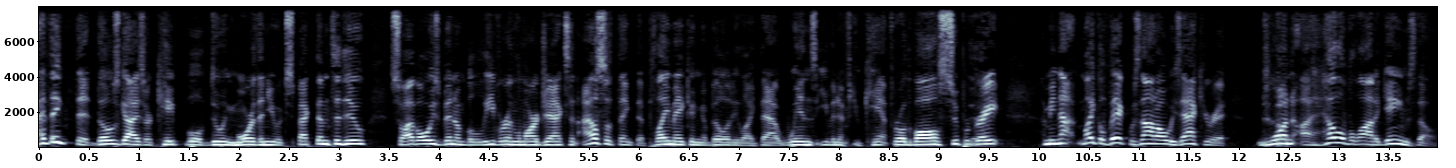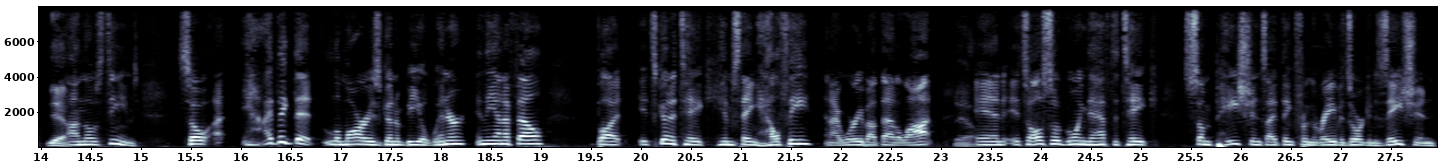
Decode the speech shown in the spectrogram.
I think that those guys are capable of doing more than you expect them to do. So I've always been a believer in Lamar Jackson. I also think that playmaking ability like that wins even if you can't throw the ball super great. I mean, not Michael Vick was not always accurate. Won a hell of a lot of games though Yeah. on those teams. So I, I think that Lamar is going to be a winner in the NFL, but it's going to take him staying healthy, and I worry about that a lot. Yeah. And it's also going to have to take some patience, I think, from the Ravens organization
